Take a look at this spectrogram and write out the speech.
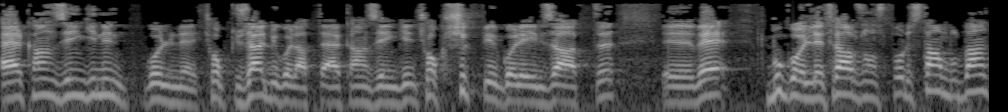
Erkan Zengin'in golüne çok güzel bir gol attı Erkan Zengin. Çok şık bir gole imza attı Ee, ve bu golle Trabzonspor İstanbul'dan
